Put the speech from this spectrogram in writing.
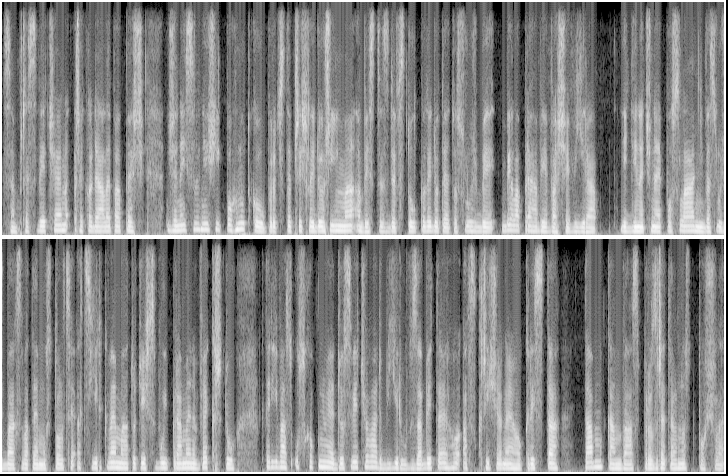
Jsem přesvědčen, řekl dále papež, že nejsilnější pohnutkou, proč jste přišli do Říma, abyste zde vstoupili do této služby, byla právě vaše víra. Jedinečné poslání ve službách svatému stolci a církve má totiž svůj pramen ve křtu, který vás uschopňuje dosvědčovat víru v zabitého a vzkříšeného Krista tam, kam vás prozřetelnost pošle.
